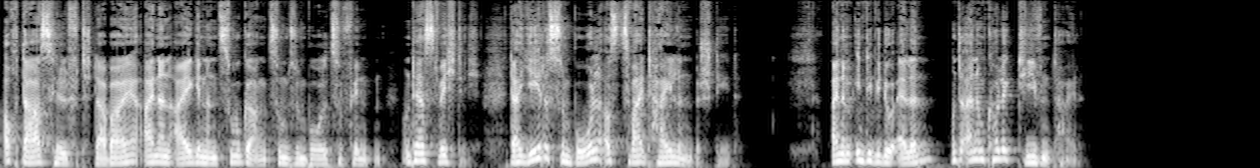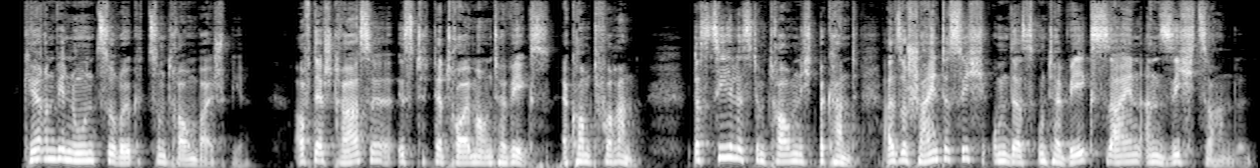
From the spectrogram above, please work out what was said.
Auch das hilft dabei, einen eigenen Zugang zum Symbol zu finden. Und er ist wichtig, da jedes Symbol aus zwei Teilen besteht. Einem individuellen und einem kollektiven Teil. Kehren wir nun zurück zum Traumbeispiel. Auf der Straße ist der Träumer unterwegs, er kommt voran. Das Ziel ist im Traum nicht bekannt, also scheint es sich um das Unterwegssein an sich zu handeln.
